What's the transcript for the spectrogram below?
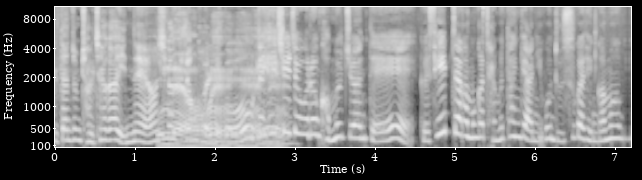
일단 좀 절차가 있네요. 시간도 있네요. 좀 걸리고. 예, 예. 그러니까 예. 현실적으로는 건물주한테 그 세입자가 뭔가 잘못한 게 아니고 누수가 된 거면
